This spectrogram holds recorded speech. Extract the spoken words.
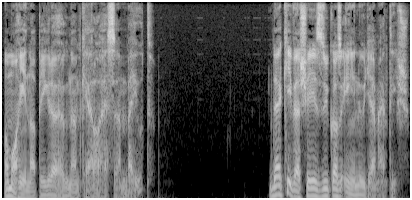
A mai napig röhögnöm kell, ha eszembe jut. De kivesézzük az én ügyemet is.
